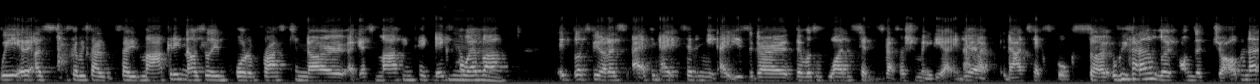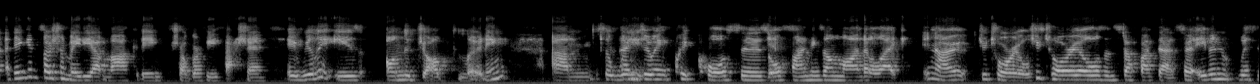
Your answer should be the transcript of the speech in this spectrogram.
we, as I said, we started, studied marketing. That was really important for us to know, I guess, marketing techniques. Yeah. However, it, let's be honest, I think eight, seven, years ago, there was one sentence about social media in, Yeah. our, in our textbooks. So we kind of learned on the job. And I, I think in social media, marketing, photography, fashion, it really is on the job learning. Um, so and we doing quick courses or Yes. find things online that are like, you know, tutorials. tutorials and stuff like that. So even with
